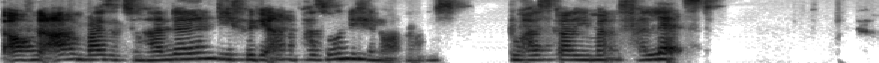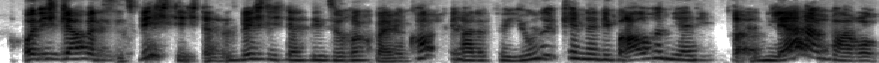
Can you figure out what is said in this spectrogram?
auf eine Art und Weise zu handeln, die für die andere Person nicht in Ordnung ist. Du hast gerade jemanden verletzt. Und ich glaube, das ist wichtig. Das ist wichtig, dass diese Rückmeldung kommt. Gerade für junge Kinder, die brauchen ja die Lernerfahrung.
